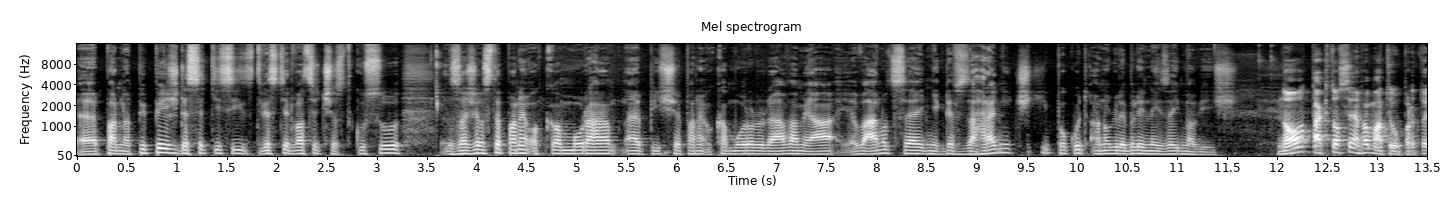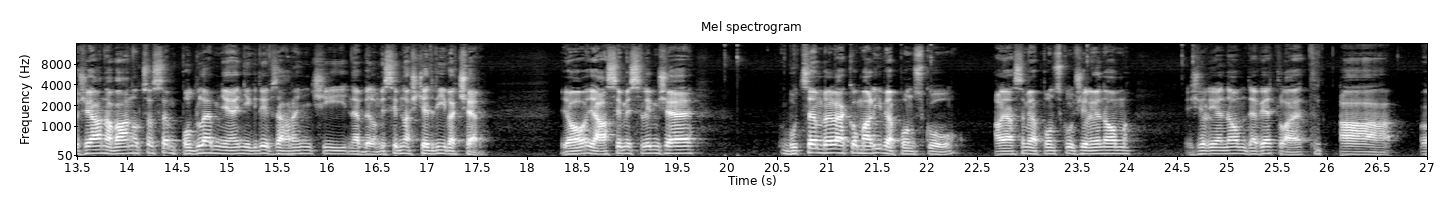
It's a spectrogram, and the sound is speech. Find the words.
eh, pan Pipiš 10226 kusů. Zažil jste, pane Okamura, eh, píše, pane Okamuro, dodávám já, Vánoce někde v zahraničí, pokud ano, kde byly nejzajímavější? No, tak to si nepamatuju, protože já na Vánoce jsem podle mě nikdy v zahraničí nebyl. Myslím na štědrý večer. Jo, já si myslím, že buď jsem byl jako malý v Japonsku, ale já jsem v Japonsku žil jenom, žil jenom 9 let a uh,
